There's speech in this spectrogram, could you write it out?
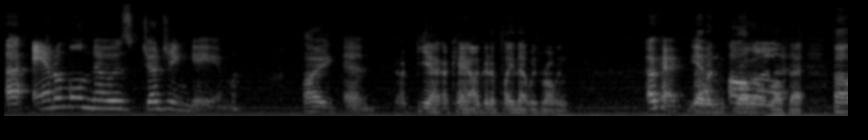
uh, animal nose judging game. i And yeah okay i gotta play that with robin okay, yeah. Robin, I'll, Robin uh, love that. Uh,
